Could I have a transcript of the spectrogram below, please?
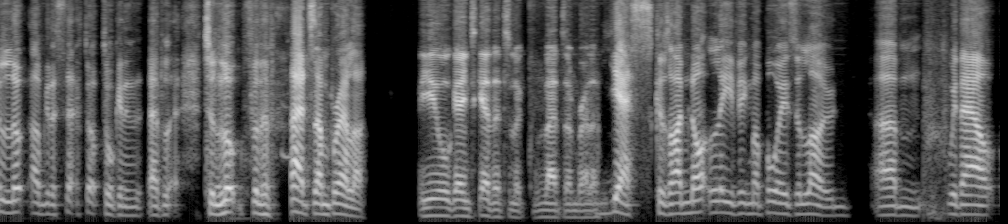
to Look, I'm going to stop talking to look for the lad's umbrella. Are you all going together to look for Vlad's umbrella? Yes, because I'm not leaving my boys alone um, without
